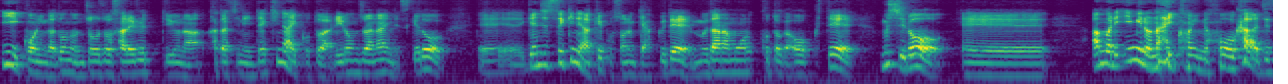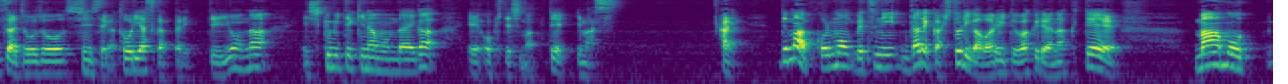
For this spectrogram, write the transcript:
いいコインがどんどん上場されるっていうような形にできないことは理論上はないんですけど、えー、現実的には結構その逆で無駄なことが多くてむしろ、えー、あんまり意味のないコインの方が 実は上場申請が通りやすかったりっていうような仕組み的な問題が起きてしまっています。はいでまあこれも別に誰か一人が悪いというわけではなくてまあもう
